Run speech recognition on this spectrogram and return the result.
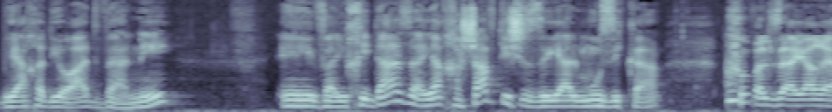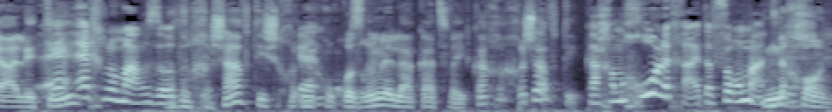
ביחד יועד ואני. אה, והיחידה זה היה, חשבתי שזה יהיה על מוזיקה, אבל זה היה ריאליטי. אה, איך לומר זאת? אבל חשבתי כן. שאנחנו חוזרים ללהקה צבאית, ככה חשבתי. ככה מכרו לך את הפורמט. נכון.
